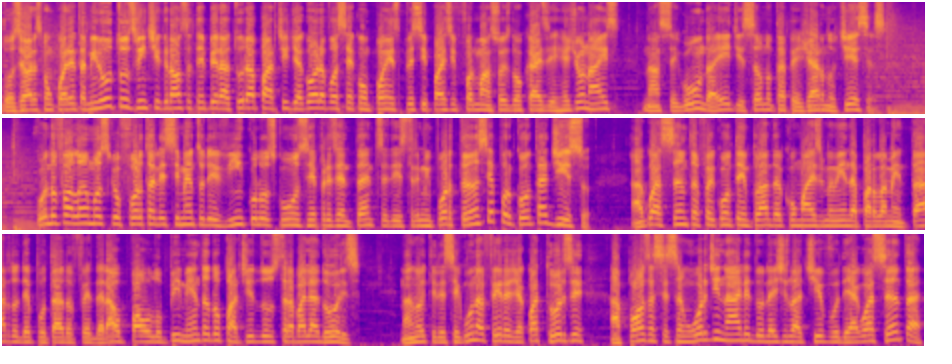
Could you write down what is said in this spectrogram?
12 horas com 40 minutos, 20 graus a temperatura. A partir de agora você acompanha as principais informações locais e regionais na segunda edição do Tapejar Notícias. Quando falamos que o fortalecimento de vínculos com os representantes é de extrema importância por conta disso. Água Santa foi contemplada com mais uma emenda parlamentar do deputado federal Paulo Pimenta do Partido dos Trabalhadores. Na noite de segunda-feira, dia 14, após a sessão ordinária do Legislativo de Água Santa,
